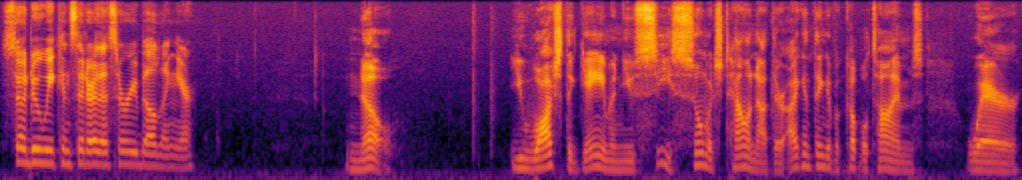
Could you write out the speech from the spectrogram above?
So do we consider this a rebuilding year? No. You watch the game and you see so much talent out there. I can think of a couple times where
